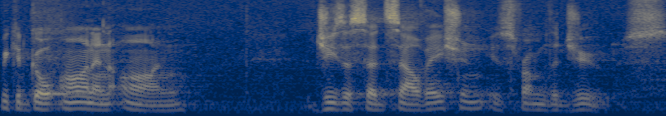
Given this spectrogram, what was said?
We could go on and on. Jesus said salvation is from the Jews.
